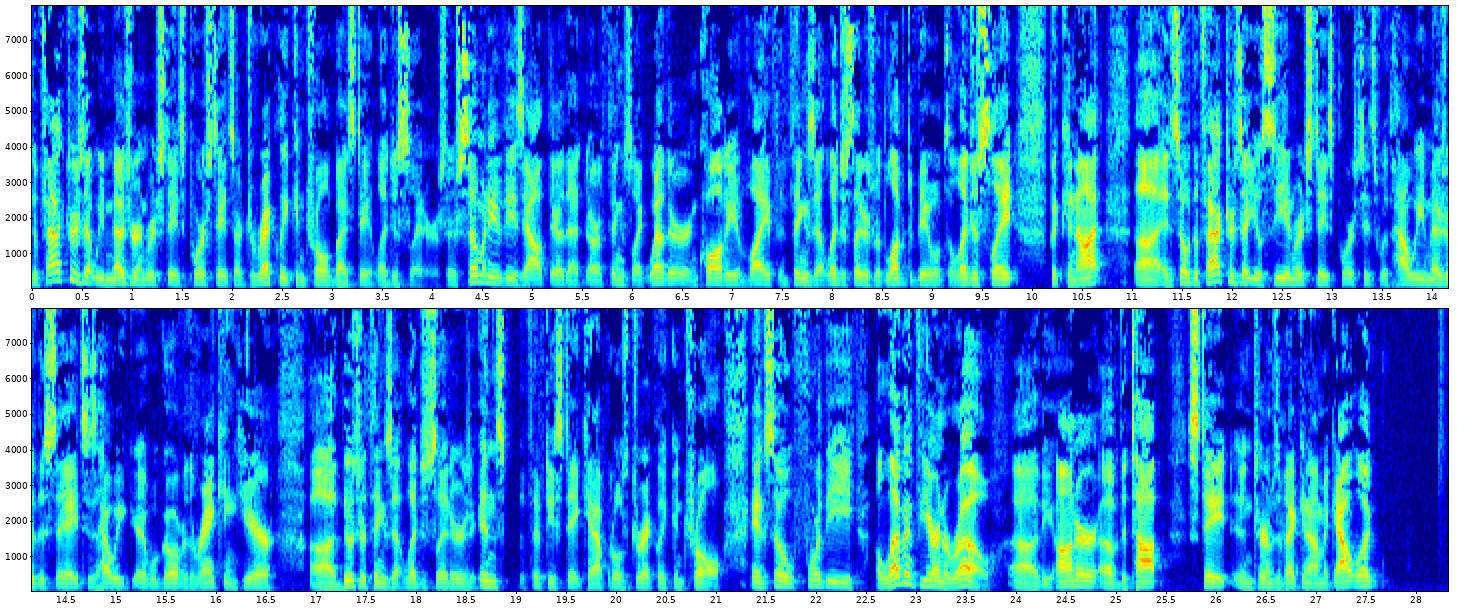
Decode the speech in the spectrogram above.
the factors that we measure in rich states, poor states are directly controlled by state legislators. There's so many of these out there that are things like weather and quality of life and things that legislators would love to be able to legislate but cannot. Uh, and so the factors that you'll see in rich states, poor states with how we measure the states is how we uh, will go over the ranking here. Uh, those are things that legislators in the 50 state capitals directly control. And so for the 11th year in a row, uh, the honor of the top state in terms of economic outlook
